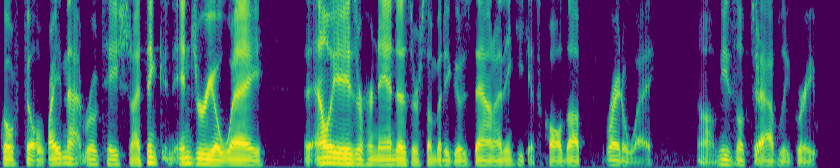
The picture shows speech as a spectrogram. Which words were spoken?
go fill right in that rotation. I think an injury away, Elieser Hernandez or somebody goes down. I think he gets called up right away. Um, he's looked yeah. absolutely great.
